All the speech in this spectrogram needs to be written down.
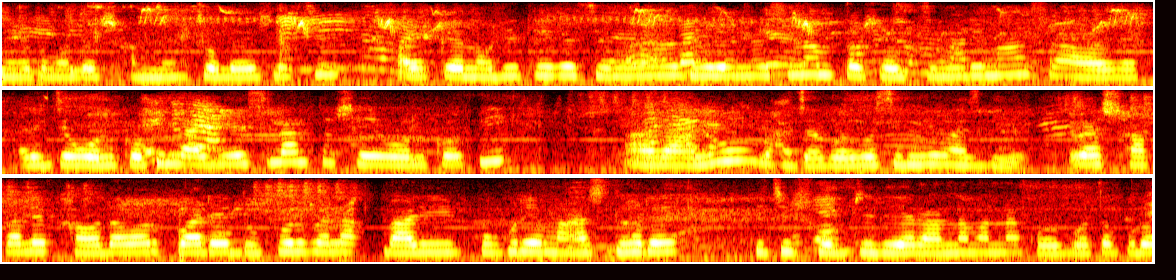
নিয়ে তোমাদের সামনে চলে এসেছি। কালকে নদী থেকে চিংড়ি মাছ ধরে এনেছিলাম, তো সেই চিংড়ি মাছ আর আর যে ওলকপি লাগিয়েছিলাম, তো সেই ওলকপি আর আলু ভাজা করব চিংড়ি মাছ দিয়ে। এবার সকালে খাওয়া দাওয়ার পরে দুপুরবেলা বাড়ির পুকুরে মাছ ধরে কিছু সবজি দিয়ে রান্না বান্না করব। তো পুরো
